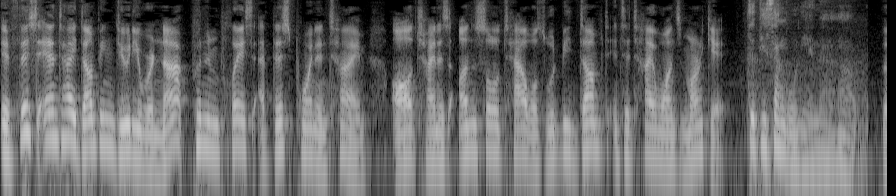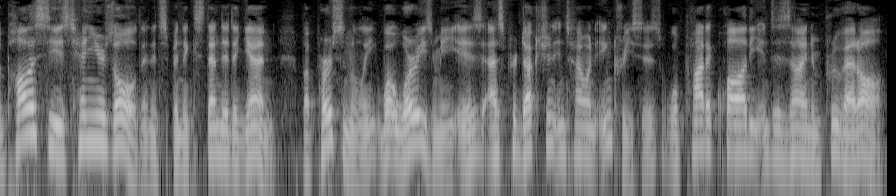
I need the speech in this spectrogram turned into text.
If this anti-dumping duty were not put in place at this point in time, all China's unsold towels would be dumped into Taiwan's market. The policy is 10 years old and it's been extended again. But personally, what worries me is as production in Taiwan increases, will product quality and design improve at all?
